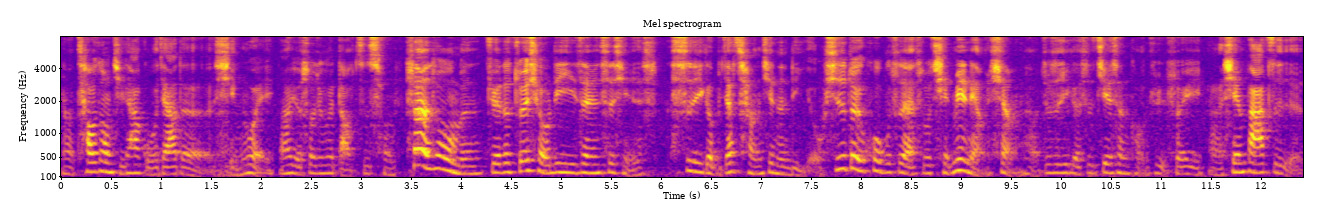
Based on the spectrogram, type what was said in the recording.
呃操纵其他国家的行为，然后有时候就会导致冲突。虽然说我们觉得追求利益这件事情是一个比较常见的理由，其实对于霍布斯来说，前面两项哈，就是一个是戒慎恐惧，所以呃先发制人。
